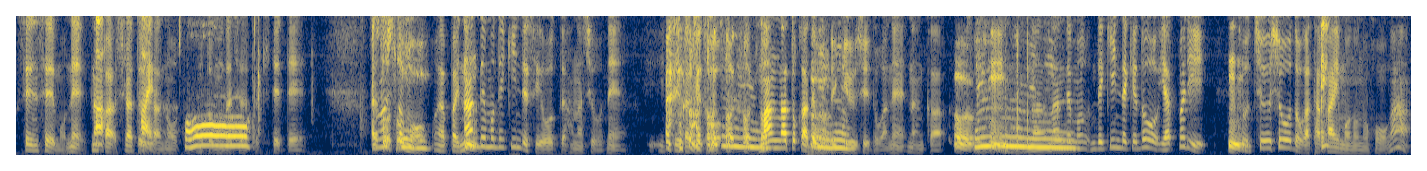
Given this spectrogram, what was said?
先生もね、なんか白鳥さんのお友達だと来てて、その人もやっぱり何でもできんですよって話をね、言ってたけど、漫画とかでもできるしとかね、なんか、何でもできんだけど、やっぱり、その抽象度が高いものの方が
